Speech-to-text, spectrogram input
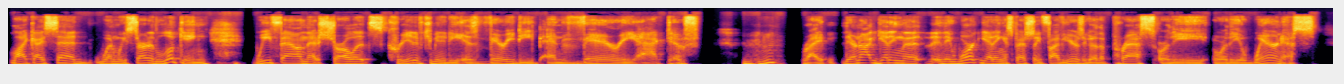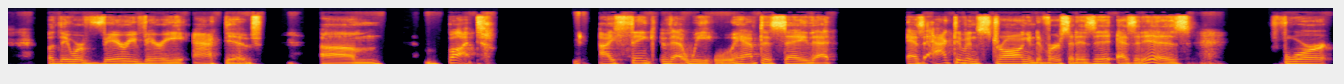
like I said, when we started looking, we found that Charlotte's creative community is very deep and very active. Mm-hmm. Right. They're not getting the, they weren't getting, especially five years ago, the press or the, or the awareness, but they were very, very active. Um, but I think that we, we have to say that as active and strong and diverse as it, as it is, for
